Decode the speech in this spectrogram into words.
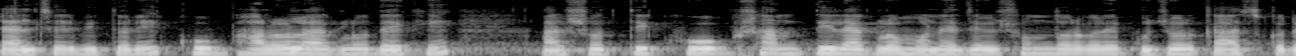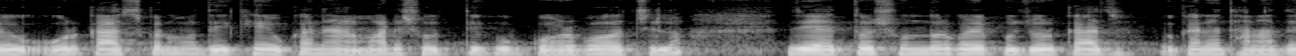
টাইলসের ভিতরে খুব ভালো লাগল দেখে। আর সত্যি খুব শান্তি লাগল মনে, যে সুন্দর করে পুজোর কাজ করে, ওর কাজকর্ম দেখে ওখানে আমার সত্যি খুব গর্ব হচ্ছিল, যে এত সুন্দর করে পুজোর কাজ ওখানে থানাতে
